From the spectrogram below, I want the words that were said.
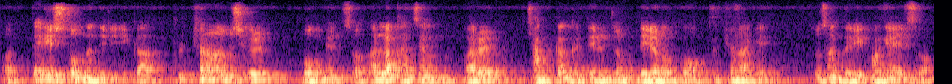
어, 때릴 수도 없는 일이니까 불편한 음식을 먹으면서 안락한 생활을 잠깐 그때는 좀 내려놓고 불편하게 조상들이 광야에서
